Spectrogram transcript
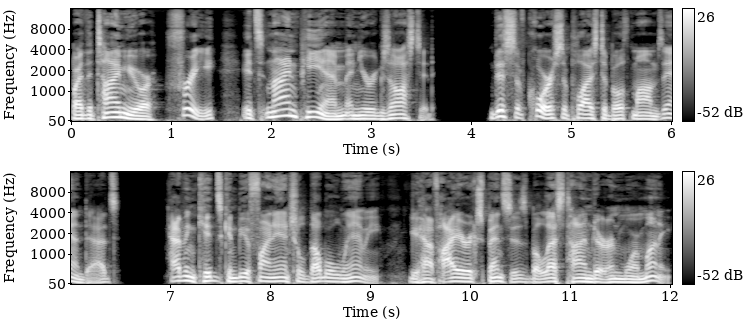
By the time you're free, it's 9 p.m. and you're exhausted. This, of course, applies to both moms and dads. Having kids can be a financial double whammy. You have higher expenses but less time to earn more money.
